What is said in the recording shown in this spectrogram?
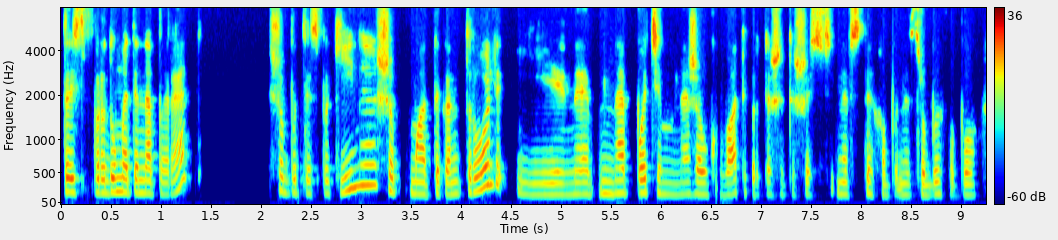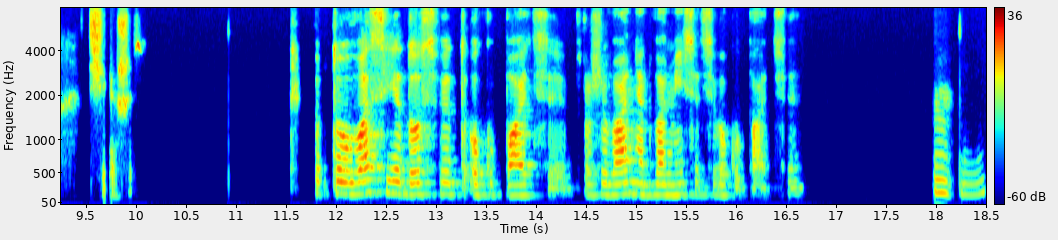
Тобто продумати наперед щоб бути спокійною, щоб мати контроль і не не потім не жалкувати про те, що ти щось не встиг або не зробив, або ще щось. Тобто у вас є досвід окупації, проживання два місяці в окупації? Угу.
